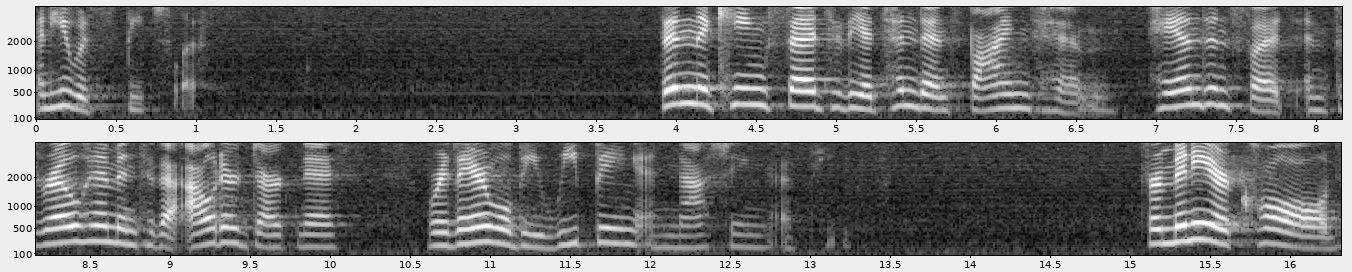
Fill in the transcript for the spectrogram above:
And he was speechless. Then the king said to the attendants, Bind him hand and foot and throw him into the outer darkness where there will be weeping and gnashing of teeth. For many are called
